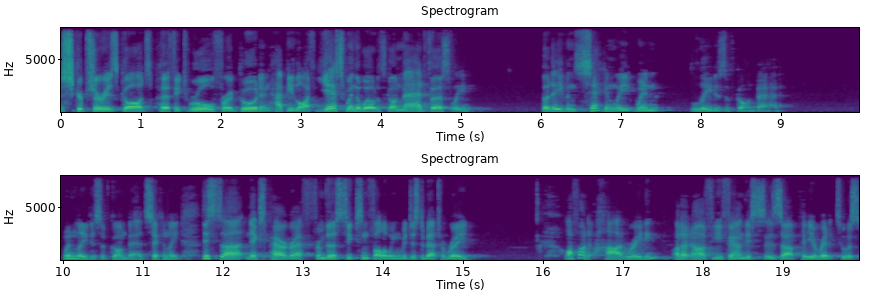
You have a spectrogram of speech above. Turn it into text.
Scripture is God's perfect rule for a good and happy life. Yes, when the world has gone mad, firstly, but even secondly, when leaders have gone bad. When leaders have gone bad. Secondly, this uh, next paragraph from verse 6 and following we're just about to read, I find it hard reading. I don't know if you found this as uh, Pia read it to us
